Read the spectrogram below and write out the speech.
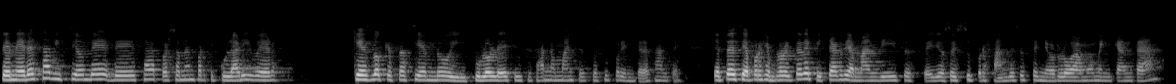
tener esa visión de, esa persona en particular y ver qué es lo que está haciendo y tú lo lees y dices, ah, no manches, está súper interesante. Ya te decía, por ejemplo, ahorita de Peter Diamandis, este, yo soy súper fan de ese señor, lo amo, me encanta.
